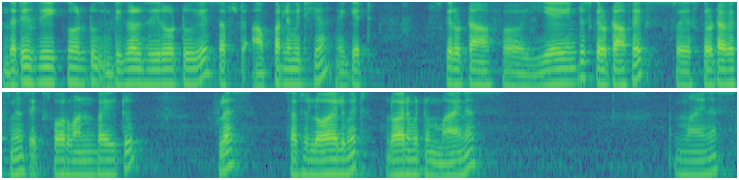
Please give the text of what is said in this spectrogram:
That is equal to integral 0 to a substitute upper limit here. We get square root of uh, a into square root of x. So square root of x means x power 1 by 2 plus substitute lower limit. Lower limit to minus minus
